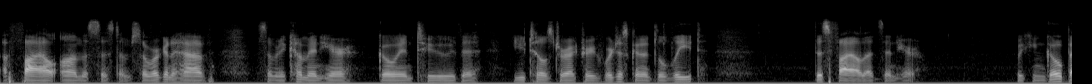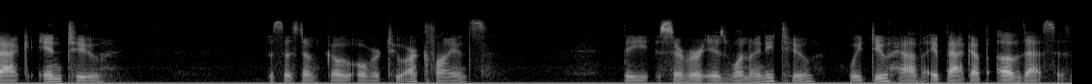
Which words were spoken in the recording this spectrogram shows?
a file on the system. So we're going to have somebody come in here, go into the utils directory. We're just going to delete this file that's in here we can go back into the system, go over to our clients. The server is 192. We do have a backup of that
